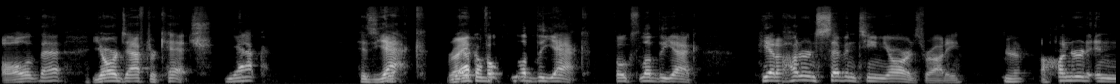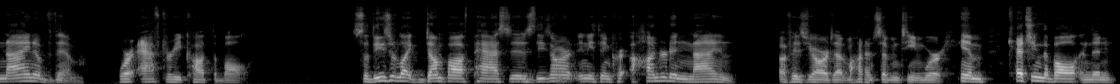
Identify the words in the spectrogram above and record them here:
all of that? Yards after catch. Yak. His yak, right? Yak. Folks love the yak. Folks love the yak. He had 117 yards, Radi. Yeah. 109 of them were after he caught the ball. So these are like dump off passes. These aren't anything. Cra- 109 of his yards out of 117 were him catching the ball and then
